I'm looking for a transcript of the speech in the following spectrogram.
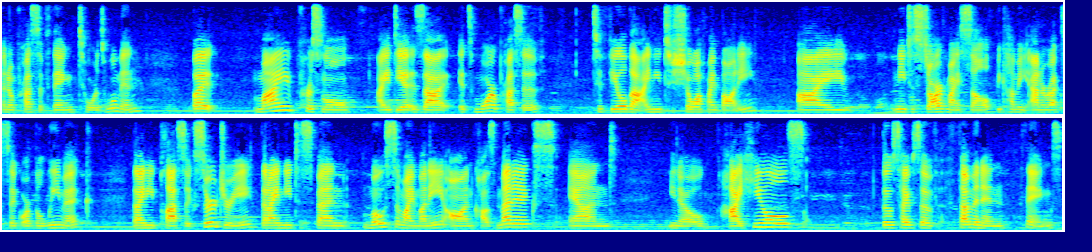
an oppressive thing towards women, but my personal idea is that it's more oppressive to feel that I need to show off my body. I need to starve myself, becoming anorexic or bulimic, that I need plastic surgery, that I need to spend most of my money on cosmetics and, you know, high heels, those types of feminine things.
